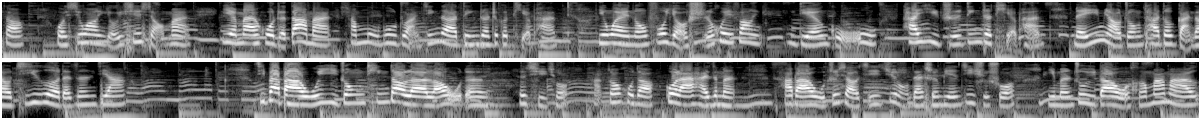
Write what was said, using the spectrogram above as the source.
道，我希望有一些小麦、燕麦或者大麦。”他目不转睛地盯着这个铁盘，因为农夫有时会放一点谷物。他一直盯着铁盘，每一秒钟他都感到饥饿的增加。鸡爸爸无意中听到了老五的祈求，他招呼道：“过来，孩子们。”他把五只小鸡聚拢在身边，继续说：“你们注意到我和妈妈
